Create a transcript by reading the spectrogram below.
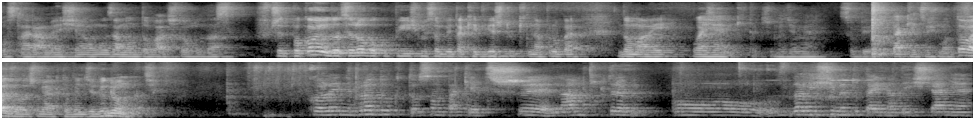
postaramy się zamontować to u nas w przedpokoju. Docelowo kupiliśmy sobie takie dwie sztuki na próbę do małej łazienki, także będziemy sobie takie coś montować, zobaczymy jak to będzie wyglądać. Kolejny produkt to są takie trzy lampki, które po... zawiesimy tutaj na tej ścianie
